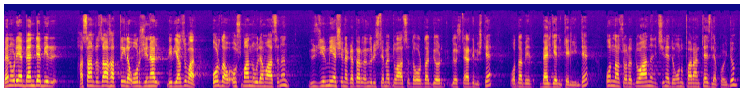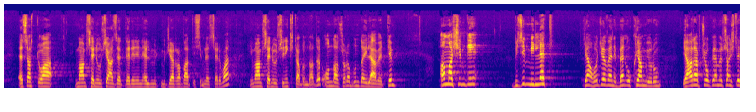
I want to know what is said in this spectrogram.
Ben oraya bende bir Hasan Rıza hattıyla orijinal bir yazı var. Orada Osmanlı ulemasının 120 yaşına kadar ömür isteme duası da orada gör, gösterdim işte. O da bir belge niteliğinde. Ondan sonra duanın içine de onu parantezle koydum. Esas dua İmam Senusi Hazretleri'nin El Mücerrabat isimli eseri var. İmam Senusi'nin kitabındadır. Ondan sonra bunu da ilave ettim. Ama şimdi bizim millet ya hoca efendi ben okuyamıyorum. Ya Arapça okuyamıyorsan işte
